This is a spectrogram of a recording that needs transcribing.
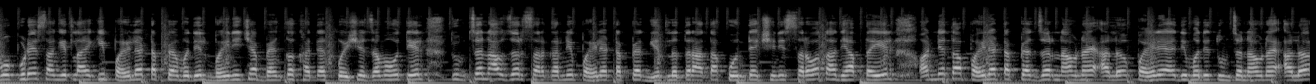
व पुढे सांगितलं आहे की पहिल्या टप्प्यामधील बहिणीच्या बँक खात्यात पैसे जमा होतील. तुमचं नाव जर सरकारने पहिल्या टप्प्यात घेतलं तर आता कोणत्या क्षणी सर्वात आधी हप्ता येईल. अन्यथा पहिल्या टप्प्यात जर नाव नाही आलं पहिल्या यादीमध्ये तुमचं नाव नाही आलं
